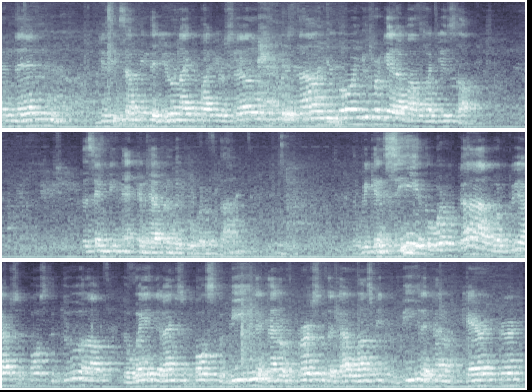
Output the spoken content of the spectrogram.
and then you see something that you don't like about yourself, you put it down, you go and you forget about what you saw. The same thing can happen with the Word of God. We can see in the Word of God what we are supposed to do, how, the way that I'm supposed to be, the kind of person that God wants me to be, the kind of character.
